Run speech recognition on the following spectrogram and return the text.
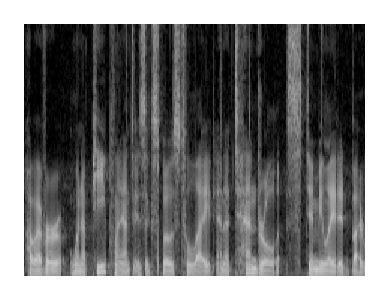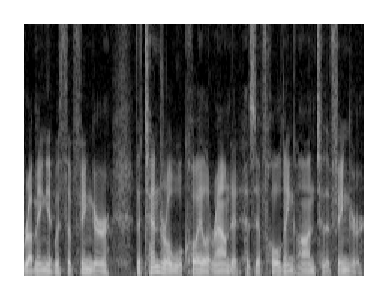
However, when a pea plant is exposed to light and a tendril stimulated by rubbing it with the finger, the tendril will coil around it as if holding on to the finger,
